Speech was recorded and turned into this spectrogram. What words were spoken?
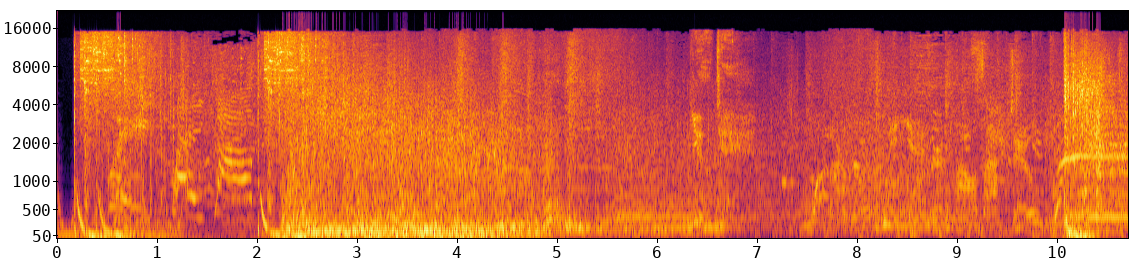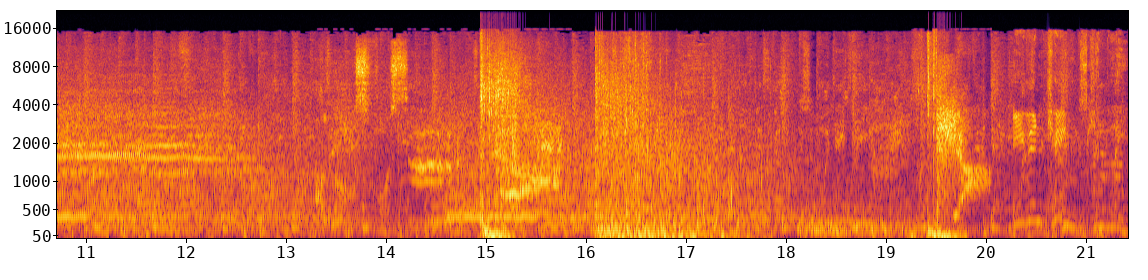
Please wake up! You dare! What are those up to? A loss for. Even kings can bleed.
